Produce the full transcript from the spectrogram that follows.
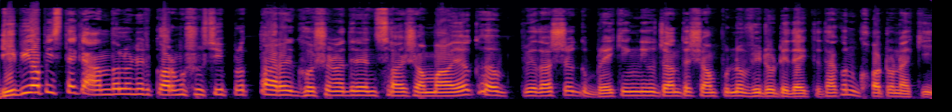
ডিবি অফিস থেকে আন্দোলনের কর্মসূচি প্রত্যাহারের ঘোষণা দিলেন ছয় সম্মায়ক প্রিয় দর্শক, ব্রেকিং নিউজ জানতে সম্পূর্ণ ভিডিওটি দেখতে থাকুন, ঘটনা কি?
